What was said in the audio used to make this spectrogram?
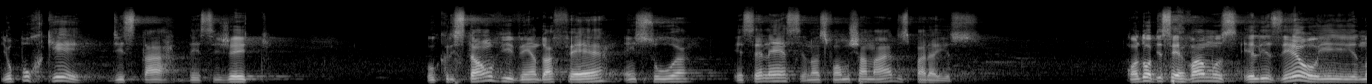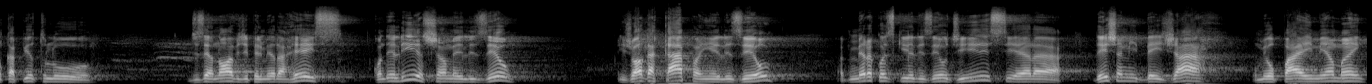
e o porquê de estar desse jeito. O cristão vivendo a fé em sua excelência, nós fomos chamados para isso. Quando observamos Eliseu e no capítulo 19 de 1 Reis, quando Elias chama Eliseu e joga a capa em Eliseu, a primeira coisa que Eliseu disse era: Deixa-me beijar o meu pai e minha mãe,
